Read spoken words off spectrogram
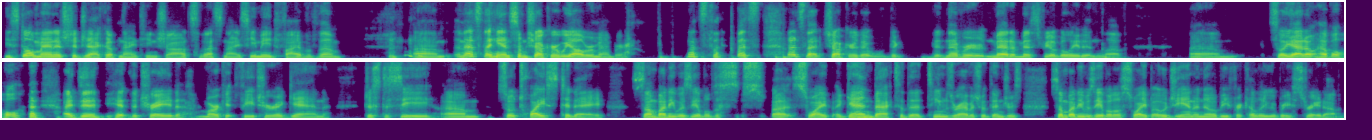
He still managed to jack up 19 shots, so that's nice. He made five of them, um, and that's the handsome chucker we all remember. That's the, that's that's that chucker that, that that never met a missed field goal he didn't love. Um, so yeah, I don't have a whole. I did hit the trade market feature again just to see. Um, so twice today, somebody was able to s- uh, swipe again back to the teams ravaged with injuries. Somebody was able to swipe OG Anunoby for Kelly Oubre straight up.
